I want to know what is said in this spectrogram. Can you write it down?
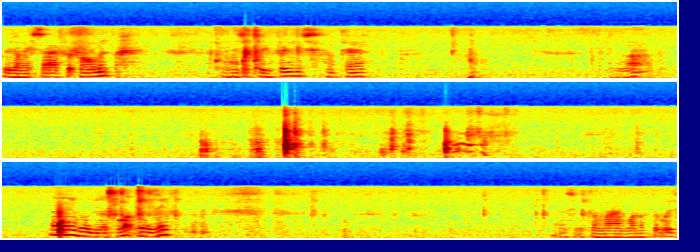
put it on its side for a moment. There's the two things. Okay. Wow. And we'll lock these in. Let's see if we can line one at least.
